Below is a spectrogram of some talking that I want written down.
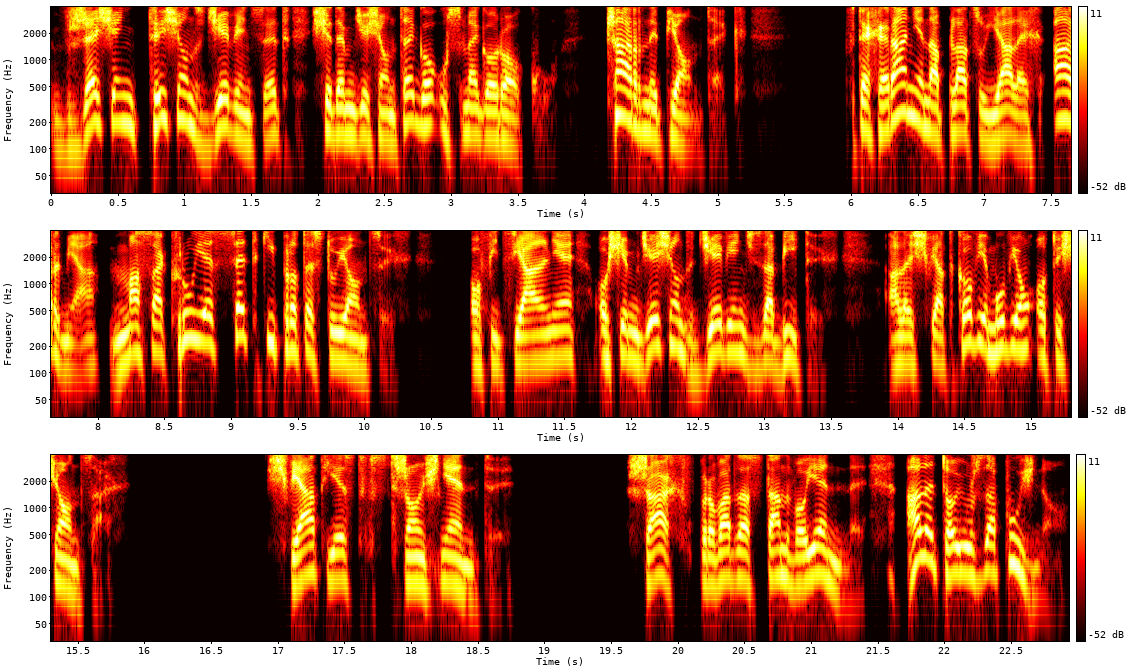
Wrzesień 1978 roku. Czarny piątek. W Teheranie na placu Jalech armia masakruje setki protestujących. Oficjalnie 89 zabitych, ale świadkowie mówią o tysiącach. Świat jest wstrząśnięty. Szach wprowadza stan wojenny, ale to już za późno.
